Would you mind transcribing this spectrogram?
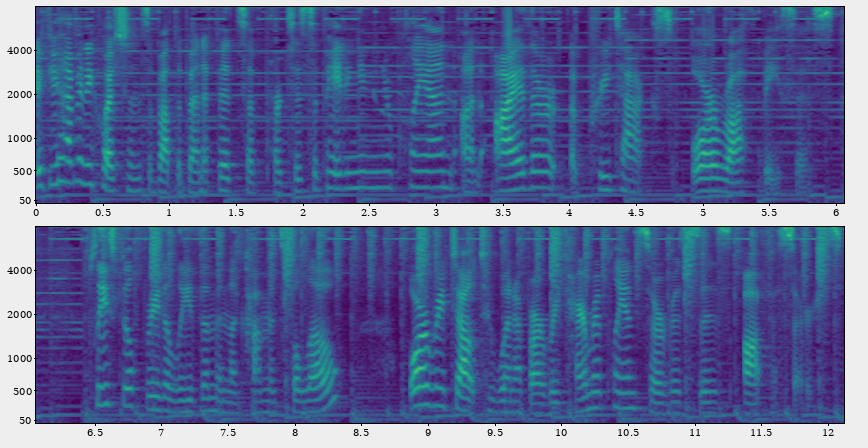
If you have any questions about the benefits of participating in your plan on either a pre-tax or a Roth basis, please feel free to leave them in the comments below or reach out to one of our retirement plan services officers.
